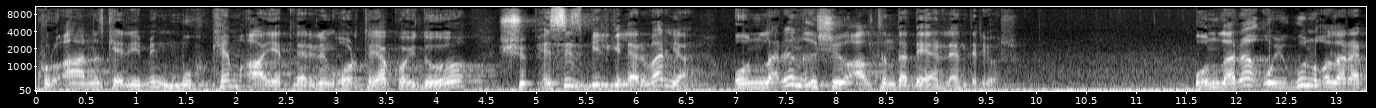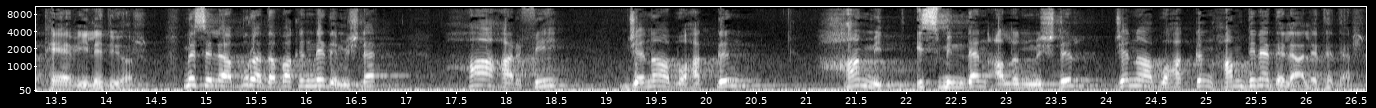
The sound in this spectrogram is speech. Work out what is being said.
Kur'an-ı Kerim'in muhkem ayetlerinin ortaya koyduğu şüphesiz bilgiler var ya onların ışığı altında değerlendiriyor. Onlara uygun olarak tevil ediyor. Mesela burada bakın ne demişler? Ha harfi Cenab-ı Hakk'ın Hamid isminden alınmıştır. Cenab-ı Hakk'ın hamdine delalet eder.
